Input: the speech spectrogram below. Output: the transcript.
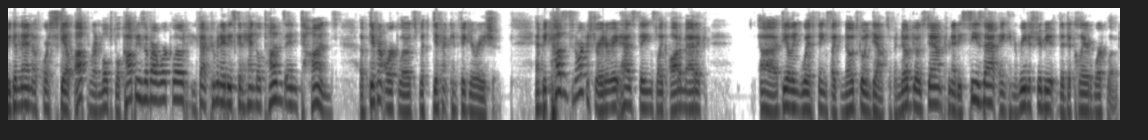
We can then, of course, scale up, run multiple copies of our workload. In fact, Kubernetes can handle tons and tons of different workloads with different configuration. And because it's an orchestrator, it has things like automatic uh, dealing with things like nodes going down. So if a node goes down, Kubernetes sees that and can redistribute the declared workload,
